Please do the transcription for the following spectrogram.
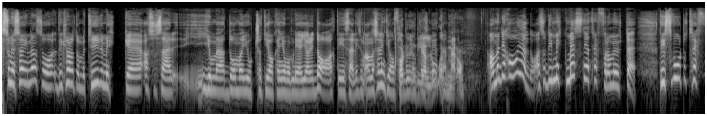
som jag sa innan så det är klart att de betyder mycket alltså så här, i och med att de har gjort så att jag kan jobba med det jag gör idag. Att det är så här, liksom, annars hade inte jag fått Har du en dialog med dem? Ja men det har jag ändå. Alltså det är mycket, mest när jag träffar dem ute. Det är svårt att träffa,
